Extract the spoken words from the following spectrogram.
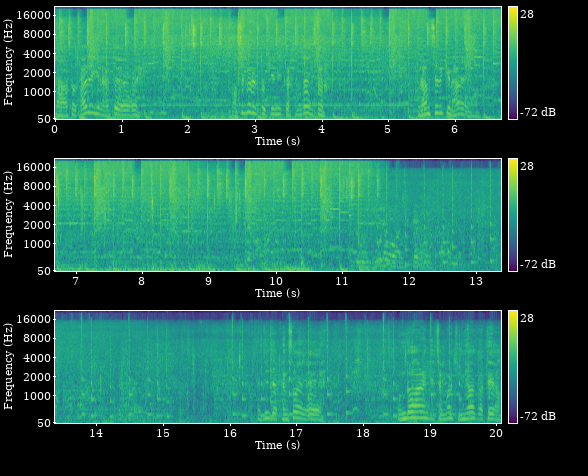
자, 또 달리기를 할 때 마스크를 또 끼니까 상당히 또 부담스럽긴 하네요. 진짜 평소에 운동하는 게 정말 중요할 것 같아요.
